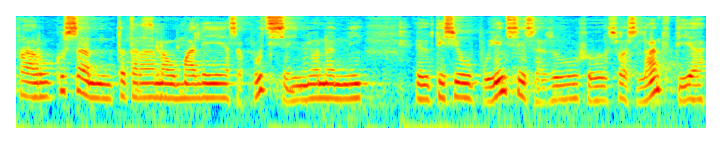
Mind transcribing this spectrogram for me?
faharoa kosa notantarahana omaly asabotsy izay nihaonan'ny TCO Boeny sy ny zareo Swaziland dia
